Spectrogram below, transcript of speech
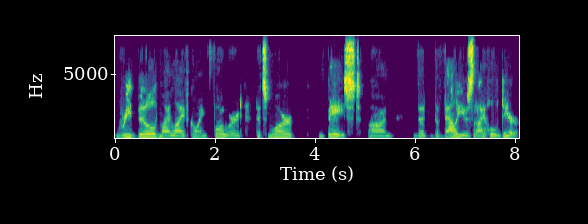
rebuild my life going forward that's more based on the, the values that I hold dear.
